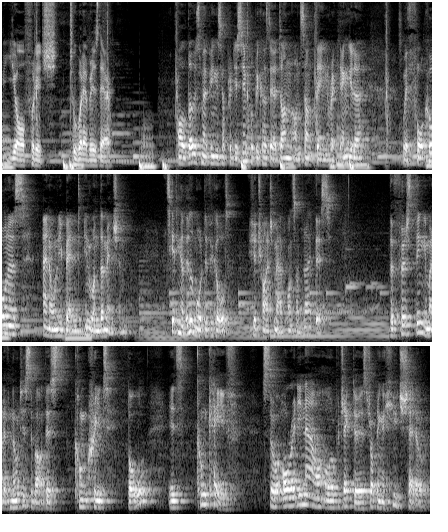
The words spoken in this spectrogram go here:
your footage to whatever is there. All those mappings are pretty simple because they are done on something rectangular with four corners and only bend in one dimension. It's getting a little more difficult if you try to map on something like this. The first thing you might have noticed about this concrete bowl is concave. So already now our projector is dropping a huge shadow.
